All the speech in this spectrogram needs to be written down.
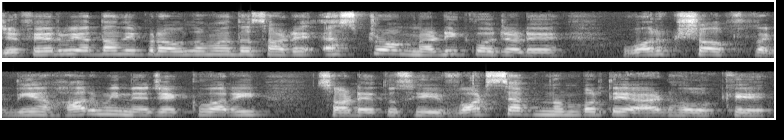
ਜੇ ਫਿਰ ਵੀ ਇਦਾਂ ਦੀ ਪ੍ਰੋਬਲਮ ਹੈ ਤਾਂ ਸਾਡੇ ਐਸਟ੍ਰੋ ਮੈਡੀਕੋ ਜਿਹੜੇ ਵਰਕਸ਼ਾਪਸ ਲੱਗਦੀਆਂ ਹਰ ਮਹੀਨੇ 'ਚ ਇੱਕ ਵਾਰੀ ਸਾਡੇ ਤੁਸੀਂ WhatsApp ਨੰਬਰ ਤੇ ਐਡ ਹੋ ਕੇ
